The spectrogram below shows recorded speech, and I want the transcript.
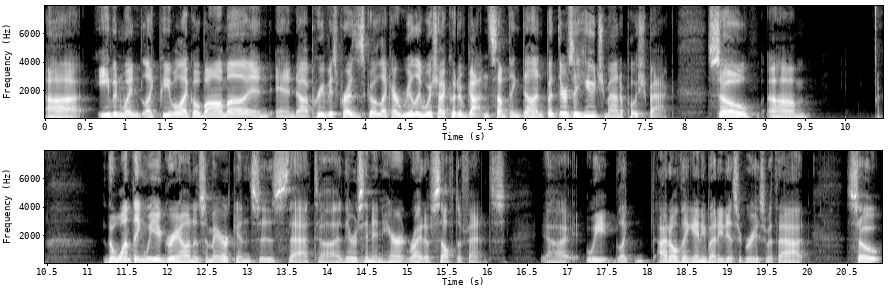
Uh, even when like people like Obama and and uh, previous presidents go, like, I really wish I could have gotten something done, but there's a huge amount of pushback. So, um, the one thing we agree on as Americans is that uh, there's an inherent right of self-defense. Uh, we like I don't think anybody disagrees with that. So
